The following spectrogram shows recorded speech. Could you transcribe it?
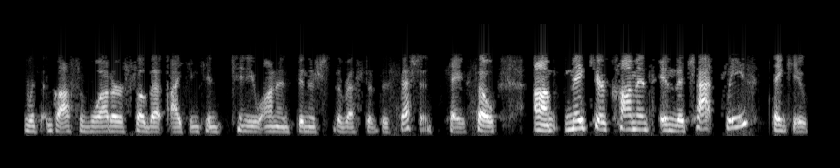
with a glass of water so that I can continue on and finish the rest of this session. Okay, so um, make your comments in the chat, please. Thank you.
